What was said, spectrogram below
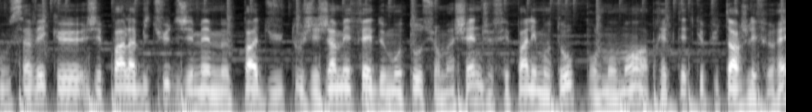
Vous savez que j'ai pas l'habitude, j'ai même pas du tout, j'ai jamais fait de moto sur ma chaîne. Je fais pas les motos pour le moment. Après peut-être que plus tard je les ferai.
